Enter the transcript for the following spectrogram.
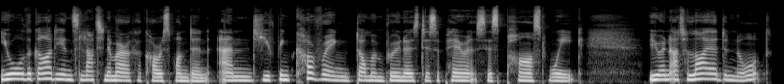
you're the Guardian's Latin America correspondent, and you've been covering Dom and Bruno's disappearance this past week. You're in Atalaia do Norte,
